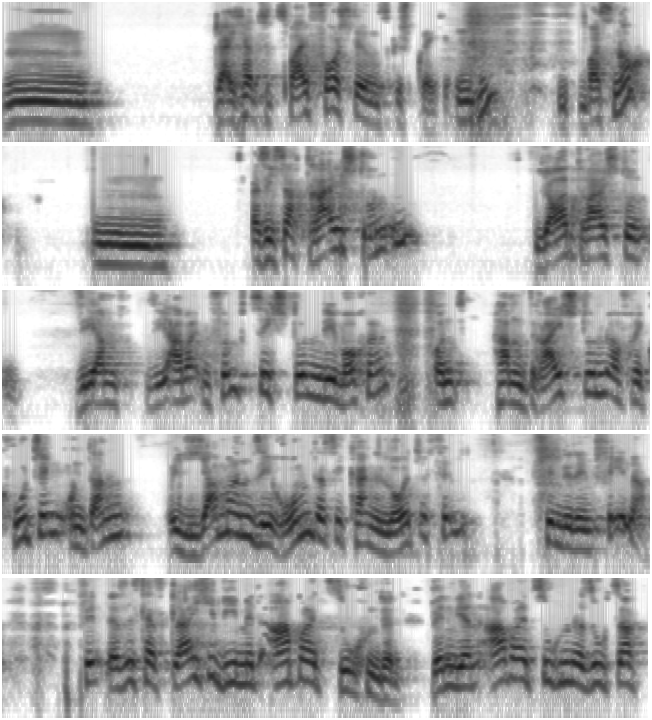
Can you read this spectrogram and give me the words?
Hm, ja, ich hatte zwei Vorstellungsgespräche. Mhm. Was noch? Hm, also ich sag drei Stunden ja, drei Stunden. Sie haben, Sie arbeiten 50 Stunden die Woche und haben drei Stunden auf Recruiting und dann jammern Sie rum, dass Sie keine Leute finden. Finde den Fehler. Das ist das Gleiche wie mit Arbeitssuchenden. Wenn dir ein Arbeitssuchender sucht, sagt,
